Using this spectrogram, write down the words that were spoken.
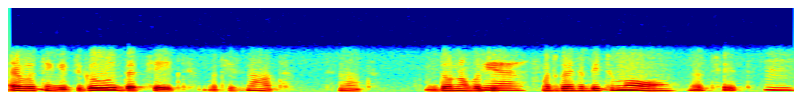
Everything is good. That's it. But it's not. It's not. You don't know what Yeah. what's going to be tomorrow. That's it. Mm.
